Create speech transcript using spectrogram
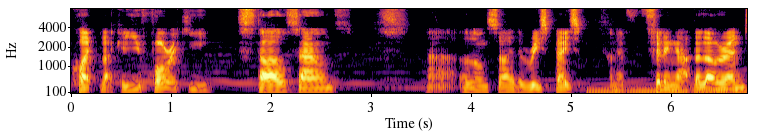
Quite like a euphoric style sound uh, alongside the Reese bass kind of filling out the lower end.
